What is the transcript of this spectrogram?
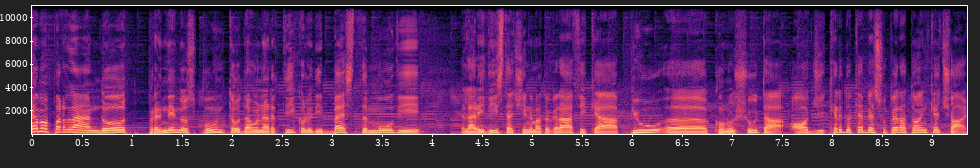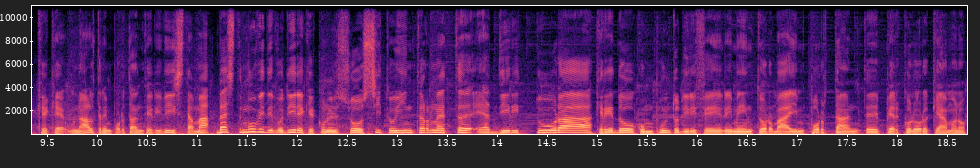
stiamo parlando, prendendo spunto da un articolo di Best Movie, la rivista cinematografica più eh, conosciuta oggi, credo che abbia superato anche Chuck, che è un'altra importante rivista, ma Best Movie devo dire che con il suo sito internet è addirittura, credo, un punto di riferimento ormai importante per coloro che amano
